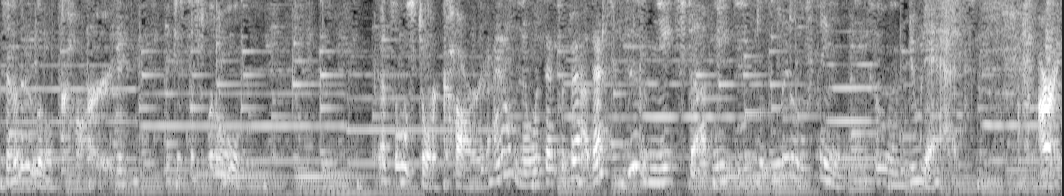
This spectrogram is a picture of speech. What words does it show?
That's another little card. Just this little that's a little store card. I don't know what that's about. That's this is neat stuff. Neat little things, little doodads. All right.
